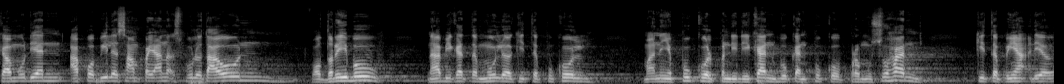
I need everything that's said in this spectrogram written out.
Kemudian apabila sampai anak 10 tahun Wadribu Nabi kata mula kita pukul Maknanya pukul pendidikan bukan pukul permusuhan. Kita piak dia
